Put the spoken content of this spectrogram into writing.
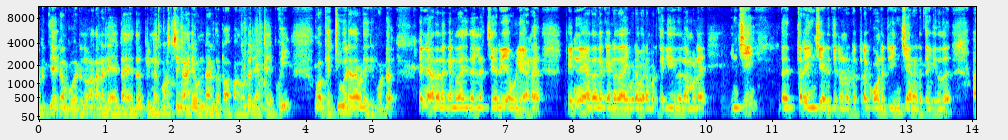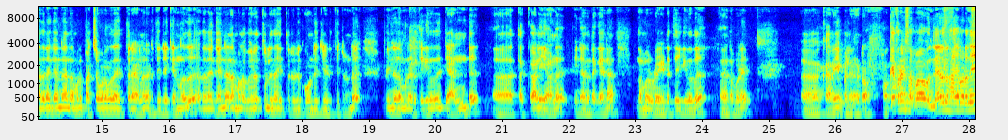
വൃത്തിയാക്കാൻ പോയിരുന്നു. അതാണ് ലേറ്റായത്. പിന്നെ കുറച്ച് കാര്യം ഉണ്ടായിരുന്നു കേട്ടോ. അപ്പോൾ അതുകൊണ്ട് ലേറ്റായി പോയി. ഓക്കെ ചൂര അവിടെ ഇരിപ്പുണ്ട്. പിന്നെ അതിനൊക്കെ ഇതെല്ലാം ചെറിയ ഉള്ളിയാണ്. പിന്നെ അതിനൊക്കെ ഇവിടെ വരുമ്പോഴത്തേക്ക് ഇത് നമ്മളെ ഇഞ്ചി ഇത് എത്ര ഇഞ്ചി എടുത്തിട്ടുണ്ട് എത്ര ക്വാണ്ടിറ്റി ഇഞ്ചിയാണ് എടുത്തേക്കുന്നത്? അതിനൊക്കെ തന്നെ നമ്മൾ പച്ചമുളക് എത്രയാണ് ഇത്രയാണ് എടുത്തിരിക്കുന്നത്. അതിനൊക്കെ തന്നെ നമ്മൾ വെളുത്തുള്ളി ഇതാ ഇത്ര ഒരു ക്വാണ്ടിറ്റി എടുത്തിട്ടുണ്ട്. പിന്നെ നമ്മൾ എടുത്തേക്കുന്നത് രണ്ട് തക്കാളിയാണ്. പിന്നെ അതിനൊക്കെ തന്നെ നമ്മളിവിടെ എടുത്തേക്കുന്നത് നമ്മുടെ ആ, കറിവേപ്പില കേട്ടോ. ഓക്കെ ഫ്രണ്ട്സ് അപ്പോൾ എല്ലാവരും ഹായ് പറഞ്ഞേ.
